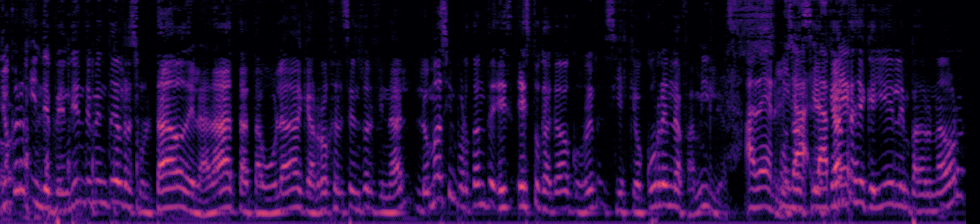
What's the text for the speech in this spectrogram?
yo creo que independientemente del resultado, de la data tabulada que arroja el censo al final, lo más importante es esto que acaba de ocurrir, si es que ocurre en las familias. A ver, mira, sea, si la es que antes de que llegue el empadronador,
